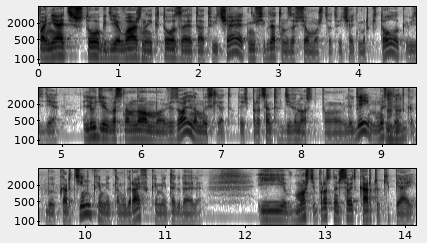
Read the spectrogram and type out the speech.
понять, что, где важно и кто за это отвечает. Не всегда там за все может отвечать маркетолог везде. Люди в основном визуально мыслят, то есть процентов 90, по-моему, людей мыслят как бы картинками, там, графиками и так далее. И можете просто нарисовать карту KPI.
